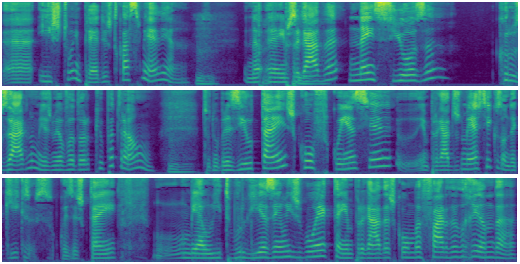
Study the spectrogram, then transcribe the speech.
Uh, isto em prédios de classe média. Uhum. Na, a empregada nem se ousa cruzar no mesmo elevador que o patrão. Uhum. Tu no Brasil tens com frequência empregados domésticos, onde aqui coisas que têm uma elite burguesa em Lisboa é que tem empregadas com uma farda de renda.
